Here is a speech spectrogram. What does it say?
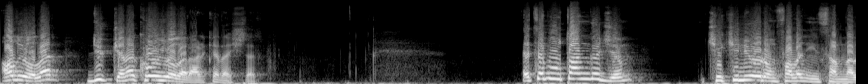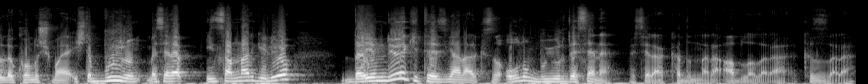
alıyorlar dükkana koyuyorlar arkadaşlar. E tabi utangacım çekiniyorum falan insanlarla konuşmaya. İşte buyurun mesela insanlar geliyor dayım diyor ki tezgahın arkasına oğlum buyur desene. Mesela kadınlara, ablalara, kızlara,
